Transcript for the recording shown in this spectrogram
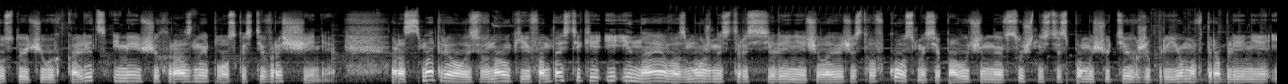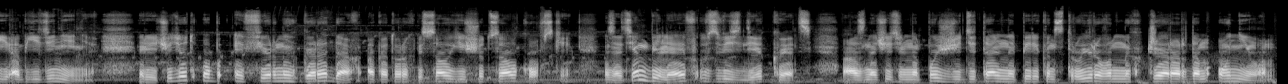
устойчивых колец, имеющих разные плоскости вращения. Рассматривалась в науке и фантастике и иная возможность расселения человечества в космосе, полученная в сущности с помощью тех же приемов дробления и объединения. Речь идет об эфирных городах, о которых писал еще Циолковский. Затем Беляев в «Звезде Кэтс», а значительно позже детально переконструированных Джерардом О'Нилом.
